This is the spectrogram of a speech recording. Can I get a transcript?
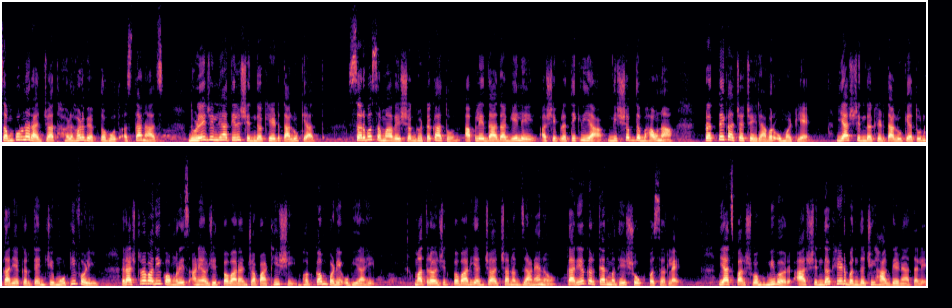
संपूर्ण राज्यात हळहळ व्यक्त होत असतानाच धुळे जिल्ह्यातील शिंदखेड तालुक्यात सर्वसमावेशक घटकातून आपले दादा गेले अशी प्रतिक्रिया निशब्द भावना प्रत्येकाच्या चेहऱ्यावर उमटली आहे. या शिंदखेड तालुक्यातून कार्यकर्त्यांची मोठी फळी राष्ट्रवादी काँग्रेस आणि अजित पवारांच्या पाठीशी भक्कमपणे उभी आहे. मात्र अजित पवार यांच्या अचानक जाण्यानं कार्यकर्त्यांमध्ये शोक पसरलाय. याच पार्श्वभूमीवर आज शिंदखेड बंदची हाक देण्यात आले.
